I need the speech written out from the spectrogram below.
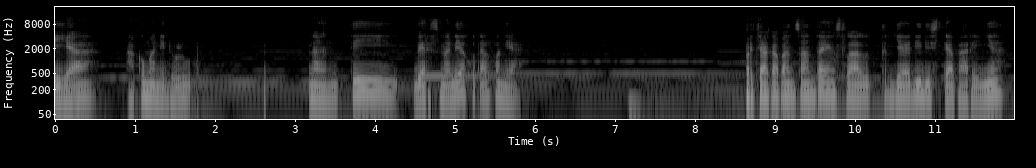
iya aku mandi dulu. Nanti biar mandi aku telepon ya. Percakapan santai yang selalu terjadi di setiap harinya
